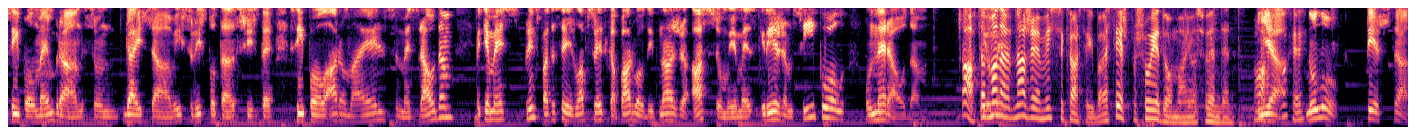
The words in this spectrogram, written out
sīpola membrānas un gaisā visur izplatās šīs sīpola aromā eļļas, un mēs raudam. Bet, ja mēs, principā, tas ir labs veids, kā pārbaudīt naža asumu, ja mēs griežam sīpolu un neraudam. Ah, tad jo man mēs... ar nažiem viss ir kārtībā. Es tieši par šo iedomājos viendien. Ah, Jā, okay. nu, lūk, tieši tā.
